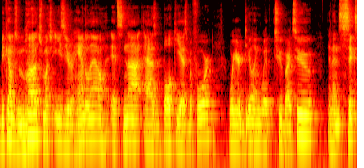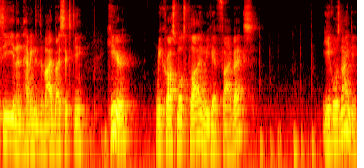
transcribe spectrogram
Becomes much, much easier to handle now. It's not as bulky as before, where you're dealing with 2 by 2, and then 60, and then having to divide by 60. Here, we cross multiply and we get 5x equals 90.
